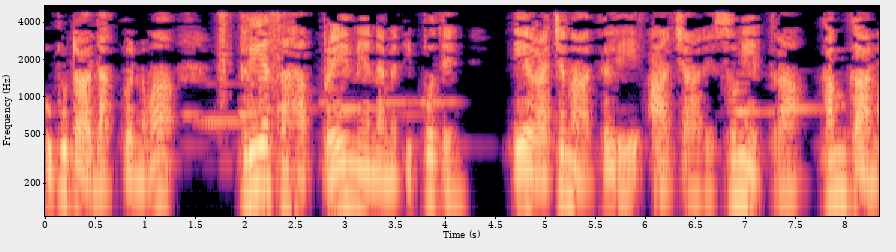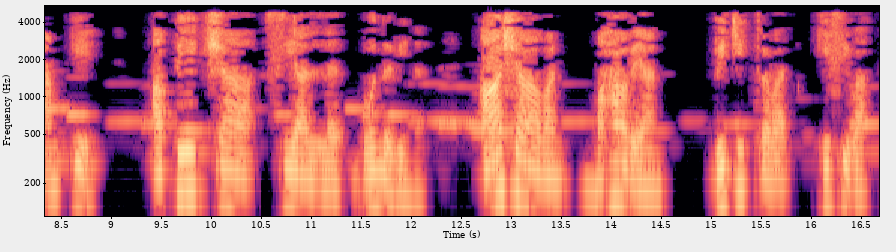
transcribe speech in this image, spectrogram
උපුටා දක්වනවා ස්ත්‍රිය සහ ප්‍රේමය නැමැති පොතෙන් ඒ රචනා කළේ ආචාර්ය සුනේත්‍රා කම්කානම්ගේ. අපේක්ෂා සියල්ල බොඳ වින ආශාවන් භාවයන් විචිත්‍රවත් කිසිවක්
